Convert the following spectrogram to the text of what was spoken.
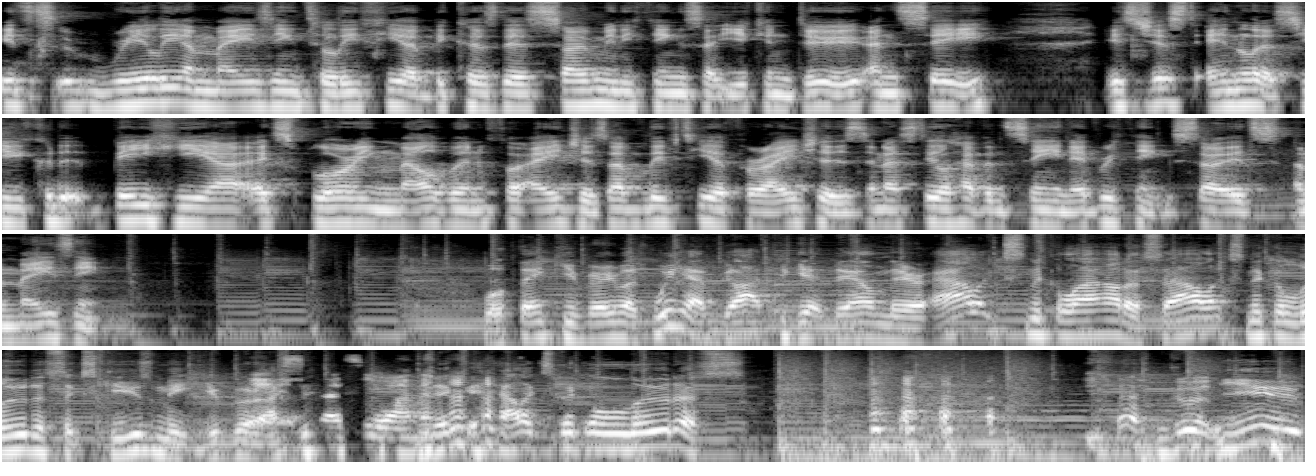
it's really amazing to live here because there's so many things that you can do and see it's just endless. You could be here exploring Melbourne for ages. I've lived here for ages and I still haven't seen everything. So it's amazing. Well, thank you very much. We have got to get down there. Alex Nicolaudis, Alex Nicolaudis, excuse me. You're good. Yes, that's the one. Nick, Alex Nicolaudis. good. You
